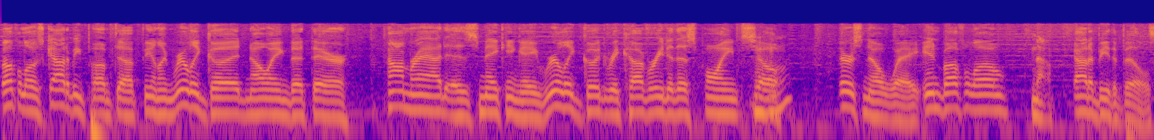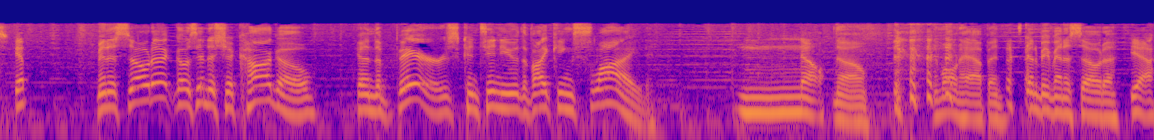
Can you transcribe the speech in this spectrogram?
Buffalo's got to be pumped up, feeling really good, knowing that their comrade is making a really good recovery to this point. So Mhm. there's no way. In Buffalo, No. got to be the Bills. Yep. Minnesota goes into Chicago. Can the Bears continue the Vikings slide? No. No, it won't happen. It's going to be Minnesota. Yeah.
